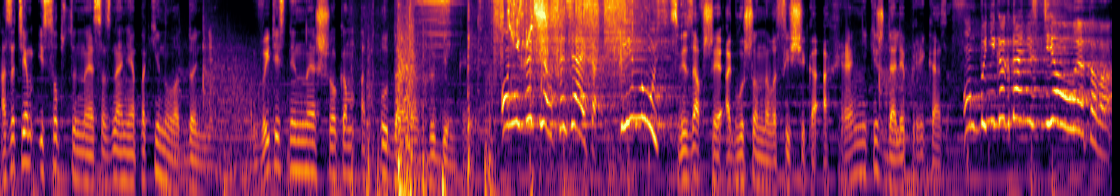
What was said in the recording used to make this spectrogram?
А затем и собственное сознание покинуло Донни, вытесненное шоком от ударов дубинками. Он не хотел, хозяйка! Клянусь! Связавшие оглушенного сыщика охранники ждали приказов. Он бы никогда не сделал этого!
